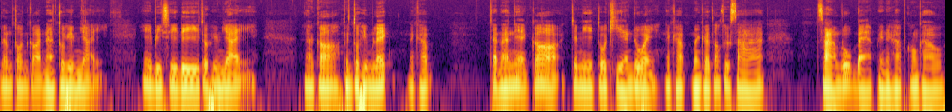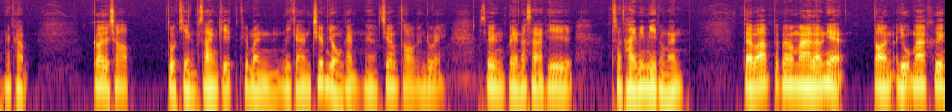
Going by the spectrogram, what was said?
เริ่มต้นก่อนนะตัวพิมพ์ใหญ่ A B C D ตัวพิมพ์ใหญ่ แล้วก็เป็นตัวพิมพ์เล็กนะครับ จากนั้นเนี่ยก็จะมีตัวเขียนด้วยนะครับ เหมือนกับต้องศึกษา 3 รูปแบบเลยนะครับของเขานะครับ ก็จะชอบตัวเขียนภาษาอังกฤษคือมันมีการเชื่อมโยงกันนะครับเชื่อมต่อกันด้วย ซึ่งเป็นลักษณะที่ภาษาไทยไม่มีตรงนั้น แต่ว่าไปมาแล้วเนี่ยตอนอายุมากขึ้น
